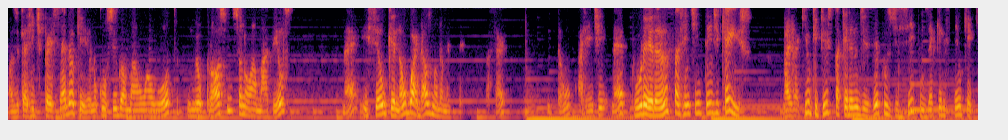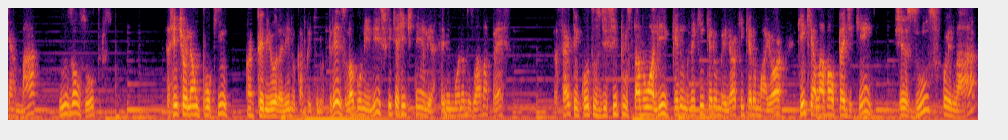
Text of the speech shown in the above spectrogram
Mas o que a gente percebe é o quê? Eu não consigo amar um ao outro, o meu próximo, se eu não amar Deus, né? E se eu o quê? Não guardar os mandamentos dele, tá certo? Então, a gente, né, por herança, a gente entende que é isso. Mas aqui o que Cristo está querendo dizer para os discípulos é que eles têm o quê? Que amar uns aos outros. Se a gente olhar um pouquinho anterior ali no capítulo 13, logo no início, o que, que a gente tem ali? A cerimônia dos lava-pés. Tá certo? Enquanto os discípulos estavam ali querendo ver quem que era o melhor, quem que era o maior, quem que ia lavar o pé de quem, Jesus foi lá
